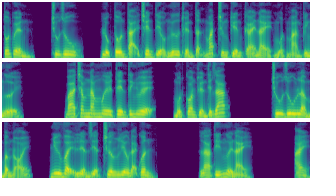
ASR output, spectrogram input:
Tôn Quyền, Chu Du, Lục Tôn tại trên tiểu ngư thuyền tận mắt chứng kiến cái này một màn kinh người. 350 tên tinh nhuệ, một con thuyền thiết giáp. Chu Du lẩm bẩm nói, như vậy liền diệt Trương Liêu đại quân. La Tín người này. Ai?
